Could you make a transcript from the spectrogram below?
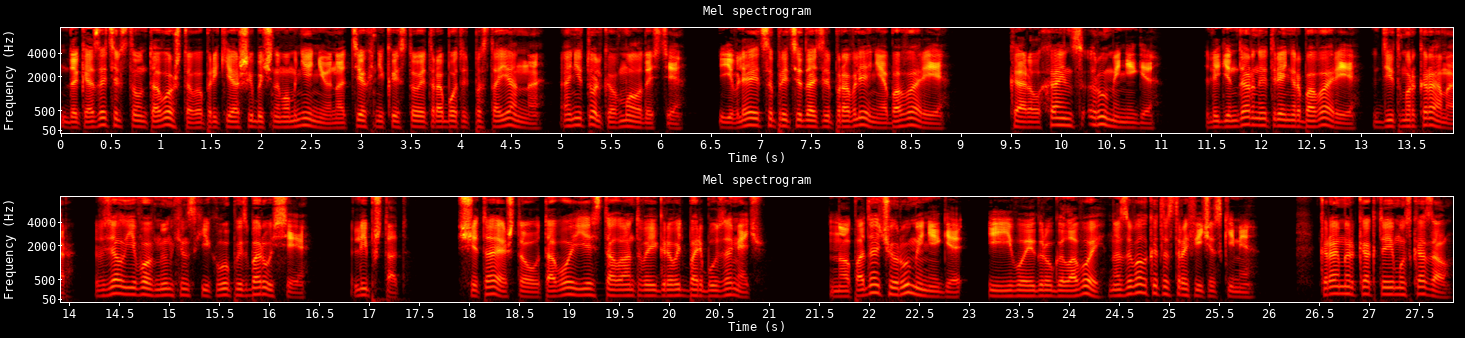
Доказательством того, что вопреки ошибочному мнению над техникой стоит работать постоянно, а не только в молодости, является председатель правления Баварии Карл Хайнц Румениге. Легендарный тренер Баварии Дитмар Крамер взял его в мюнхенский клуб из Боруссии, Липштадт, считая, что у того есть талант выигрывать борьбу за мяч. Но подачу Румениге и его игру головой называл катастрофическими. Крамер как-то ему сказал,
